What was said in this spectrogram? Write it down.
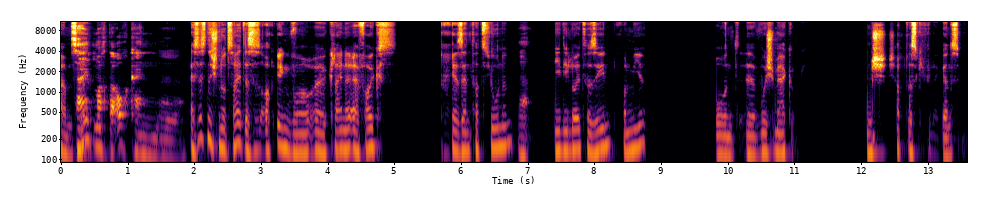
Ähm, Zeit macht da auch keinen. Äh, Es ist nicht nur Zeit, es ist auch irgendwo äh, kleine Erfolgspräsentationen, Ja. die die Leute sehen von mir. Und äh, wo ich merke, okay, Mensch, ich habe das Gefühl, er gönnt es mir.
